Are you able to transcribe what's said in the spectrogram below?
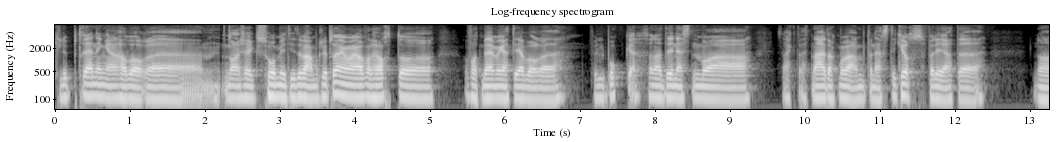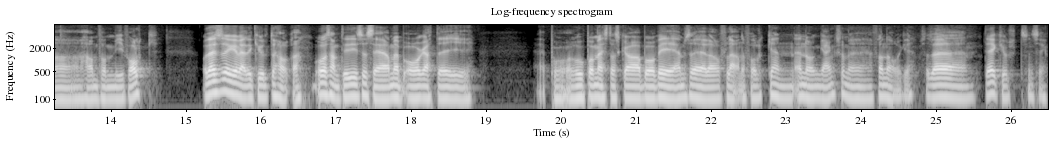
klubbtreninger har vært eh, Nå har ikke jeg så mye tid til å være med klubbtreninger, men jeg har iallfall hørt og, og, fått med meg at de har vært full bukke. Sånn at de nesten må ha sagt at nei, dere må være med på neste kurs fordi at eh, nå har vi for mye folk. Og det syns jeg er veldig kult å høre. Og samtidig så ser vi òg at det i, på Europamesterskap og VM så er det flere folk enn en noen gang som er fra Norge. Så det, det er kult, syns jeg.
